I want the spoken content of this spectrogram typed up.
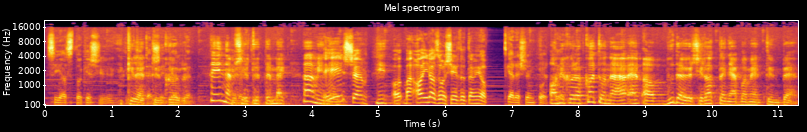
sziasztok, és kilettünk Én nem sértettem meg. Há, Én sem. Én... A, én azon sértettem, hogy a keresünk ott. Amikor a katoná a Budaörsi raktanyába mentünk be,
